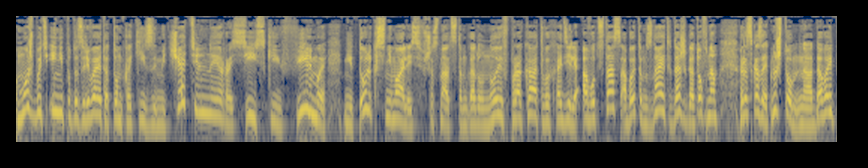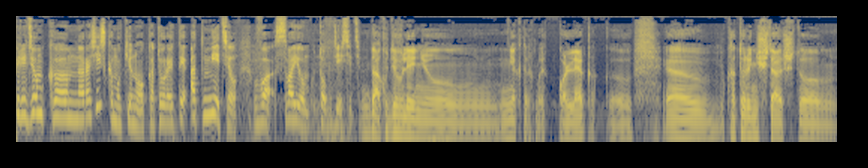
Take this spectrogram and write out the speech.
может быть, и не подозревают о том, какие замечательные российские фильмы не только снимались в 2016 году, но и в прокат выходили. А вот Стас об этом знает и даже готов нам рассказать. Ну что, а, давай перейдем к российскому кино, которое ты отметил в своем топ-10. Да, к удивлению некоторых моих коллег, э, э, которые не считают, что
